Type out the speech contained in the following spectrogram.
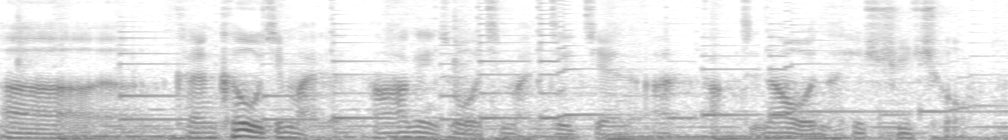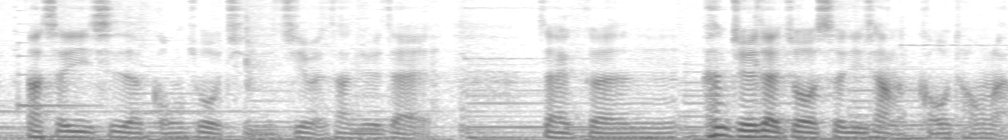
呃可能客户已经买了，然后他跟你说我已经买了这间啊房子，那我有哪些需求？那设计师的工作其实基本上就是在在跟 就是在做设计上的沟通啦，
